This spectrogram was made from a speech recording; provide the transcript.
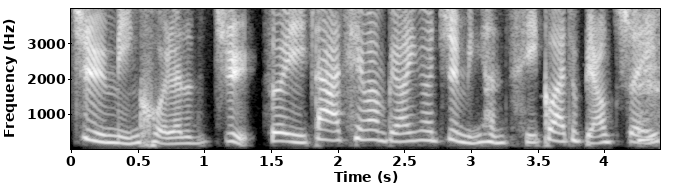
剧名毁了的剧。”所以大家千万不要因为剧名很奇怪就不要追。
